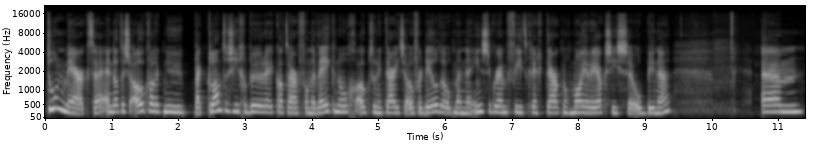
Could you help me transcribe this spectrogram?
toen merkte, en dat is ook wat ik nu bij klanten zie gebeuren. Ik had daar van de week nog, ook toen ik daar iets over deelde op mijn eh, Instagram feed, kreeg ik daar ook nog mooie reacties eh, op binnen. Um,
